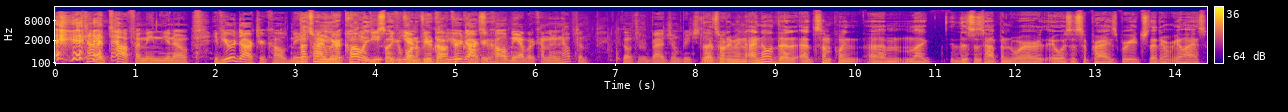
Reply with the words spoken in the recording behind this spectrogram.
It's kind of tough. I mean, you know, if your doctor called me, That's what I would've- your colleagues, like, if yeah, one of your you- doctor your calls doctor you. called me, I would have come in and helped him go through vaginal breech. That's what. I mean. I know that at some point, um, like this has happened where it was a surprise breech. They didn't realize,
